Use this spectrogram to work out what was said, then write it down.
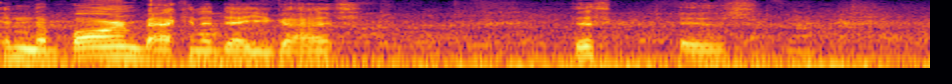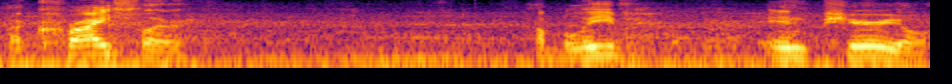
in the barn back in the day, you guys. This is a Chrysler, I believe Imperial.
